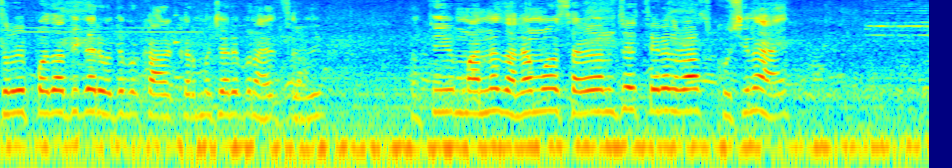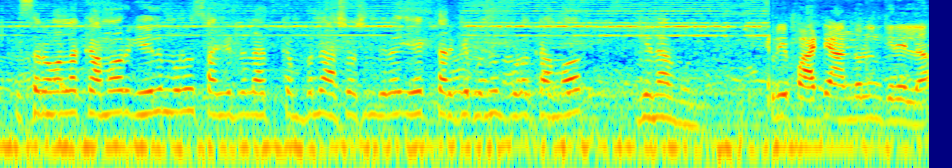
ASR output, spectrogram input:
सर्व पदाधिकारी होते पण का कर्मचारी पण आहेत सगळी. पण ती मान्य झाल्यामुळं सगळ्यांच्या चेहऱ्यावर आज खुशीने आहेत की सर्वांना कामावर घेईल म्हणून सांगितलेलं आहे. कंपनी आश्वासन दिलं एक तारखेपासून पुढं कामावर घेणार म्हणून. पूर्वी पहाटे आंदोलन केलेलं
